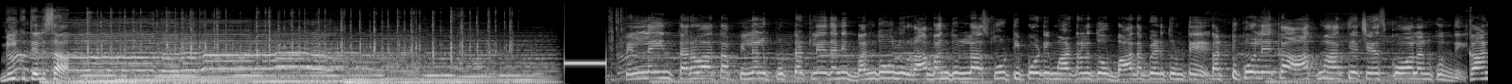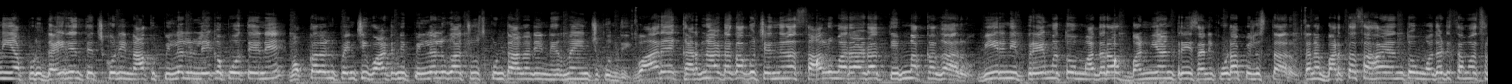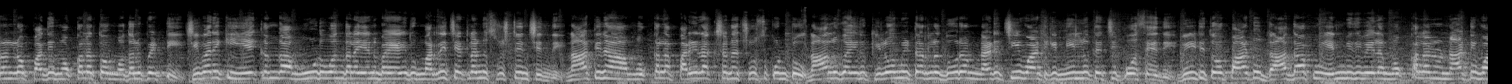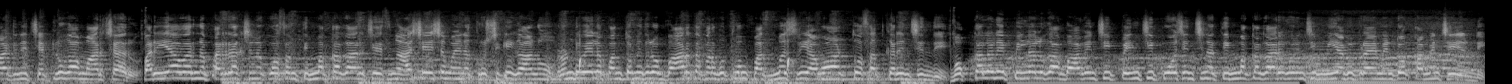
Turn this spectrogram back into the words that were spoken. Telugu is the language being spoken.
మీకు తెలుసా? పెళ్ళైన తర్వాత పిల్లలు పుట్టట్లేదని బంధువులు రాబంధుల్లా సూటిపోటి మాటలతో బాధ పెడుతుంటే తట్టుకోలేక ఆత్మహత్య చేసుకోవాలనుకుంది. కానీ అప్పుడు ధైర్యం తెచ్చుకొని నాకు పిల్లలు లేకపోతేనే మొక్కలను పెంచి వాటిని పిల్లలుగా చూసుకుంటానని నిర్ణయించుకుంది. వారే కర్ణాటకకు చెందిన సాలుమరాడ తిమ్మక్క గారు. వీరిని ప్రేమతో మదర్ ఆఫ్ బన్యాన్ ట్రీస్ అని కూడా పిలుస్తారు. తన భర్త సహాయంతో మొదటి సంవత్సరంలో పది మొక్కలతో మొదలుపెట్టి చివరికి ఏకంగా మూడు వందల ఎనభై ఐదు మర్రి చెట్లను సృష్టించింది. నాటిన ఆ మొక్కల పరిరక్షణ చూసుకుంటూ నాలుగైదు కిలోమీటర్ల దూరం నడిచి వాటికి నీళ్ళు తెచ్చి పోసేది. వీటితో పాటు దాదాపు ఎనిమిది వేల మొక్కలను నాటి వాటిని చెట్లుగా మార్చారు. పర్యావరణ పరిరక్షణ కోసం తిమ్మక్క గారు చేసిన అశేషమైన కృషికి గాను రెండు వేల పంతొమ్మిదిలో భారత ప్రభుత్వం పద్మశ్రీ అవార్డుతో సత్కరించింది. మొక్కలనే పిల్లలుగా భావించి పెంచి పోషించిన తిమ్మక్క గారి గురించి మీ అభిప్రాయం ఏంటో కమెంట్ చేయండి.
